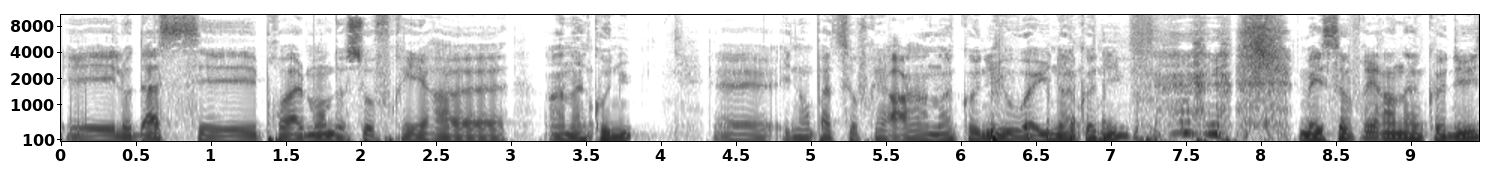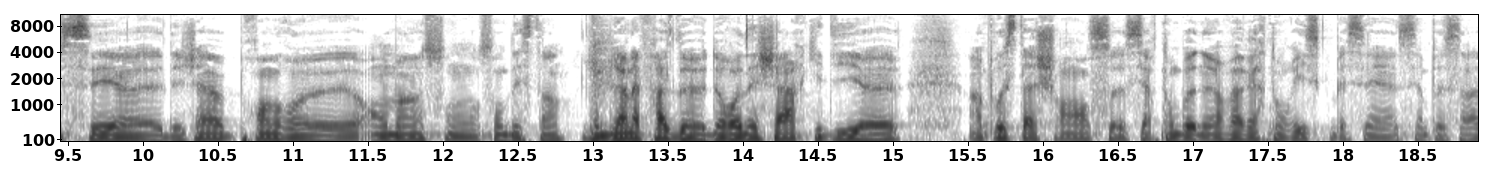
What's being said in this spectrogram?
Et l'audace, c'est probablement de s'offrir euh, un inconnu. Et non pas de s'offrir à un inconnu ou à une inconnue, mais s'offrir un inconnu, c'est déjà prendre en main son, son destin. J'aime bien la phrase de, de René Char qui dit impose ta chance, serre ton bonheur, va vers ton risque. Ben c'est un peu ça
